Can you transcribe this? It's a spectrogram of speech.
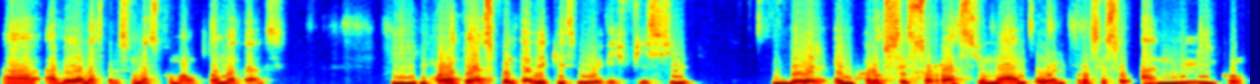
a, ver a las personas como autómatas, y cuando te das cuenta de que es muy difícil ver el proceso racional o el proceso anímico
